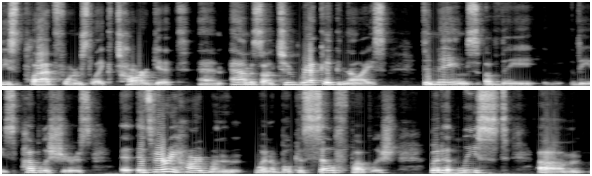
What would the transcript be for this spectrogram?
these platforms like Target and Amazon to recognize the names of the these publishers. It's very hard when when a book is self published, but at least um,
